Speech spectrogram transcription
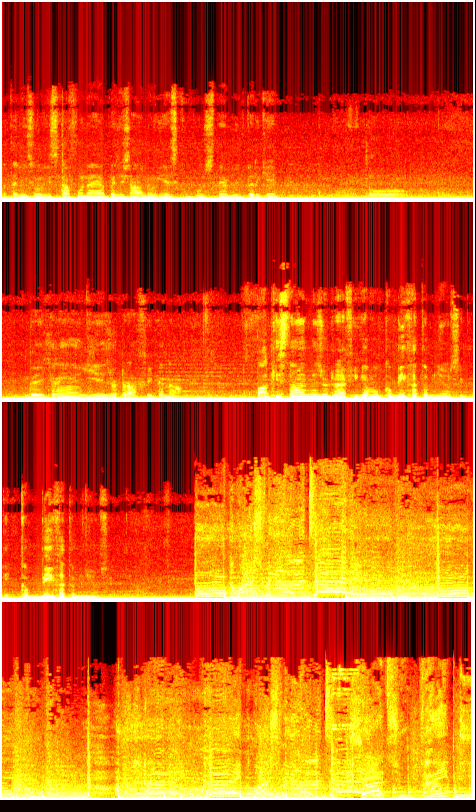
पता नहीं सो इसका फ़ोन आया, परेशान हो गया, इसको पूछते हैं भीतर के। तो देख रहे हैं, ये जो ट्रैफ़िक है ना, पाकिस्तान में जो ट्रैफ़िक है, वो कभी ख़त्म नहीं हो सकती, कभी ख़त्म नहीं हो सकती। Try to paint me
